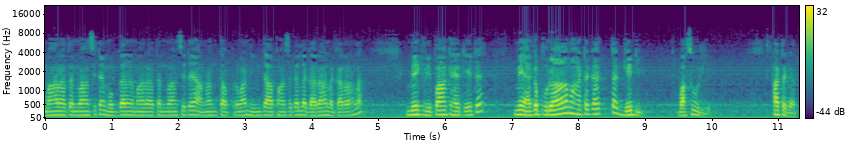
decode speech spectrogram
මහරහතන් වහන්සේට මොග්ගල්ලාන මහරහතන් වහන්සේට අනන්ත අප්‍රමාණ නිന്ദා පහස කරලා ගරහලා ගරහලා මේක විපාක හැටියට මේ ඇඟ පුරාම හටගත්ත ගෙඩි වසූරිය හටගත්ත.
